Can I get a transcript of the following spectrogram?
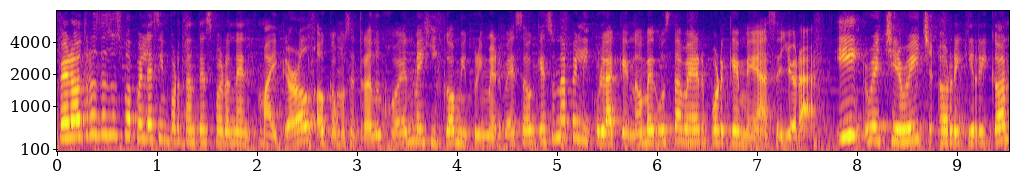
Pero otros de sus papeles importantes fueron en My Girl, o como se tradujo en México, Mi Primer Beso, que es una película que no me gusta ver porque me hace llorar, y Richie Rich o Ricky Ricón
